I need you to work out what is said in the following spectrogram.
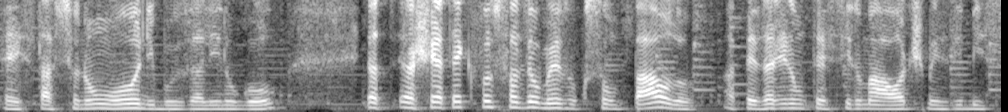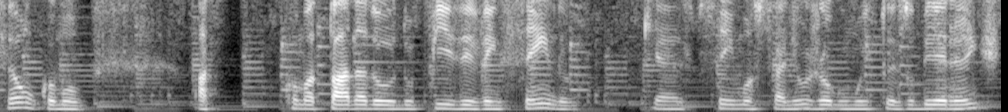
é, estacionou um ônibus ali no gol. Eu, achei até que fosse fazer o mesmo com o São Paulo, apesar de não ter sido uma ótima exibição, como a, como a toada do, do Pise vencendo, que é sem mostrar nenhum jogo muito exuberante,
